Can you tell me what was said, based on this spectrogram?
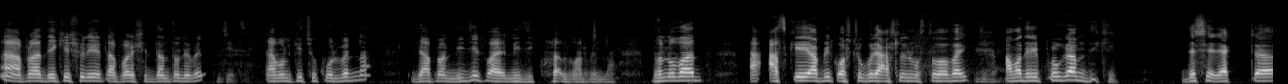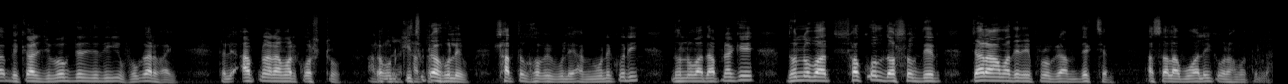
হ্যাঁ আপনারা দেখে শুনে তারপরে সিদ্ধান্ত নেবেন। এমন কিছু করবেন না যে আপনার নিজের পায়ে নিজে কুড়াল মারবেন না। ধন্যবাদ। আজকে আপনি কষ্ট করে আসলেন মোস্তফা ভাই। আমাদের এই প্রোগ্রাম দেখে দেশের একটা বেকার যুবকদের যদি উপকার হয় তাহলে আপনার আমার কষ্ট তখন কিছুটা হলেও সার্থক হবে বলে আমি মনে করি। ধন্যবাদ আপনাকে। ধন্যবাদ সকল দর্শকদের যারা আমাদের এই প্রোগ্রাম দেখছেন। আসসালামু আলাইকুম রহমতুল্লাহ।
